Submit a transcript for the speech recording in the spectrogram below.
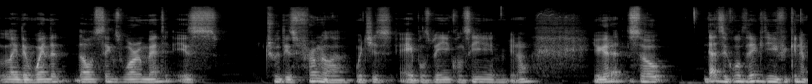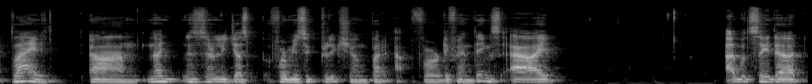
like the way that those things were meant is through this formula which is a plus b equals c and you know you get it. So that's a cool thing if you can apply it um, not necessarily just for music production but for different things. I i would say that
